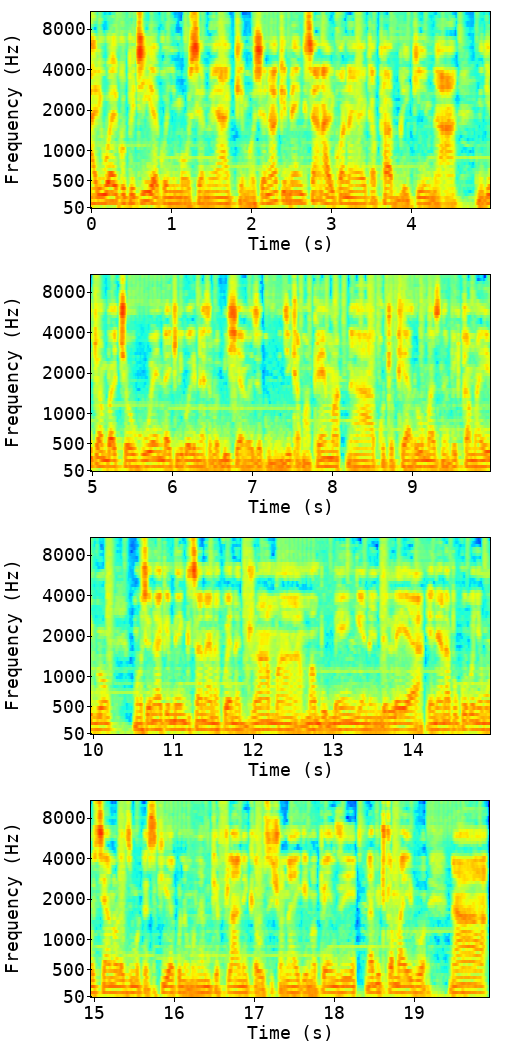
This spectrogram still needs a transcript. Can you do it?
aliwahi kupitia kwenye mahusiano yake. Mahusiano yake mengi sana alikuwa anayaweka public, na ni kitu ambacho huenda kilikuwa kinasababisha aweze kuvunjika mapema na kutokea rumors na vitu kama hivyo. Mahusiano yake mengi sana yanakuwa na drama, mambo mengi yanaendelea. Yani anapokuwa kwenye mahusiano lazima utasikia kuna mwanamke fulani kahusishwa naye kimapenzi na vitu kama hivyo, na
